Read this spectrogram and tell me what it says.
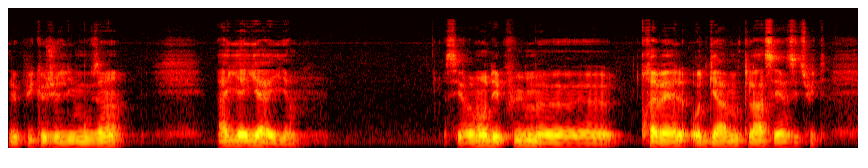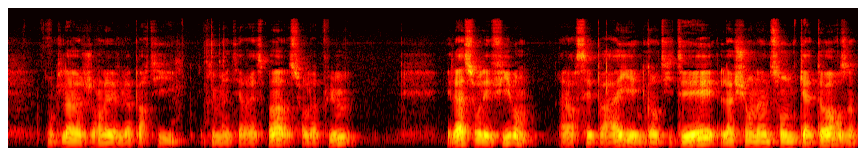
depuis que j'ai le limousin, aïe aïe aïe. C'est vraiment des plumes euh, très belles, haut de gamme, classe et ainsi de suite. Donc là, j'enlève la partie qui m'intéresse pas sur la plume. Et là, sur les fibres, alors c'est pareil, il y a une quantité. Là, je suis en hameçon de 14.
